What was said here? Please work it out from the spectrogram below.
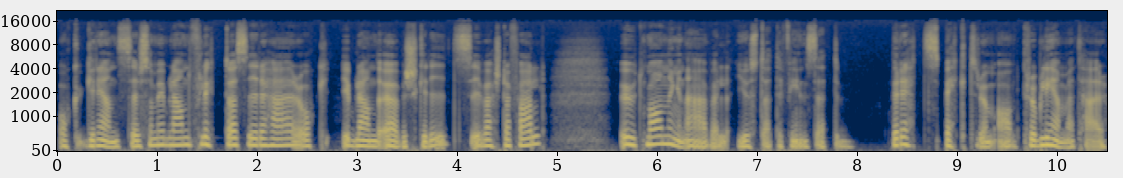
och gränser som ibland flyttas i det här och ibland överskrids i värsta fall. Utmaningen är väl just att det finns ett brett spektrum av problemet här.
